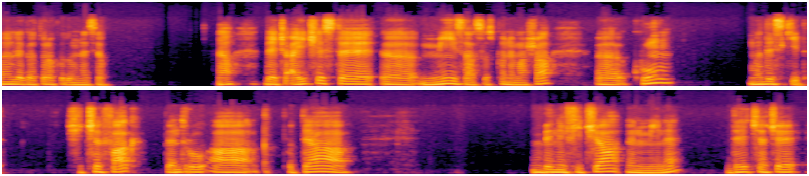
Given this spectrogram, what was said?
în legătură cu Dumnezeu. Da? Deci aici este uh, miza, să spunem așa, uh, cum mă deschid și ce fac pentru a putea beneficia în mine de ceea ce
